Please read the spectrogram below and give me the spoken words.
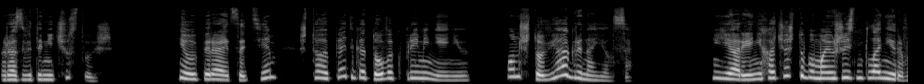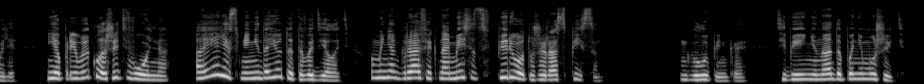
Разве ты не чувствуешь? И упирается тем, что опять готова к применению. Он что, Виагры наелся? Яр, я не хочу, чтобы мою жизнь планировали. Я привыкла жить вольно, а Элис мне не дает этого делать. У меня график на месяц вперед уже расписан. Глупенькая, тебе и не надо по нему жить.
